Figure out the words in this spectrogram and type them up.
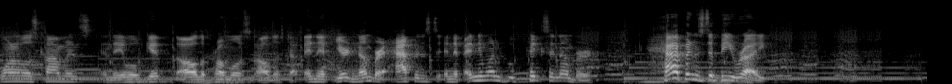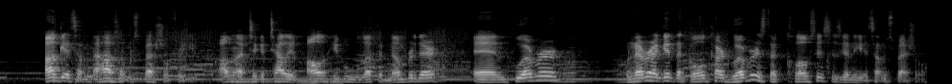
one of those comments and they will get all the promos and all the stuff. And if your number happens to, and if anyone who picks a number happens to be right, I'll get something, I'll have something special for you. I'm gonna take a tally of all the people who left a number there, and whoever, whenever I get the gold card, whoever is the closest is gonna get something special.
